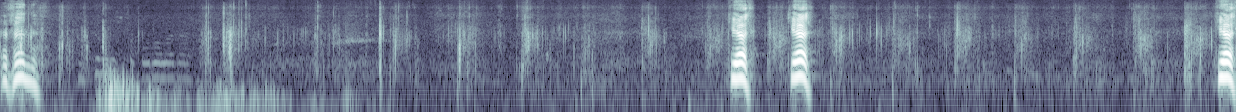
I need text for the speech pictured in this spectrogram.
Efendim. Gel, gel. Gel.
